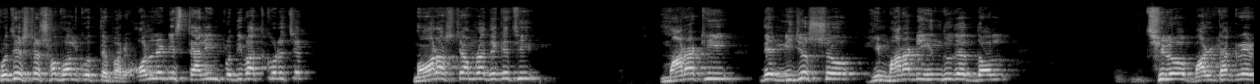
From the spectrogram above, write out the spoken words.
প্রচেষ্টা সফল করতে পারে। অলরেডি স্ট্যালিন প্রতিবাদ করেছেন মহারাষ্ট্রে আমরা দেখেছি মারাঠিদের নিজস্ব মারাঠি হিন্দুদের দল ছিল, বাল ঠাকরের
